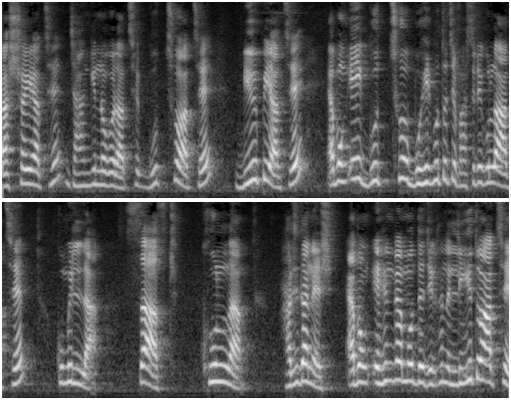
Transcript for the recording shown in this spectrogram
রাজশাহী আছে, জাহাঙ্গীরনগর আছে, গুচ্ছ আছে বিউপি আছে, এবং এই গুচ্ছ বহির্ভূত যে ভার্সিটিগুলো আছে, কুমিল্লা সাস্ট খুলনা হাজিদানেশ এবং এখানকার মধ্যে যেখানে লিখিত আছে,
